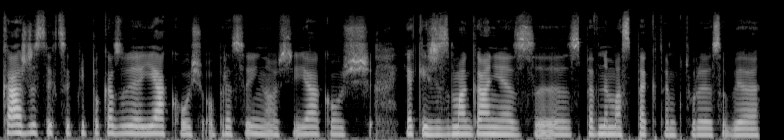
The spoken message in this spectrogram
każdy z tych cykli pokazuje jakąś opresyjność, jakąś, jakieś zmaganie z, z pewnym aspektem, który sobie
